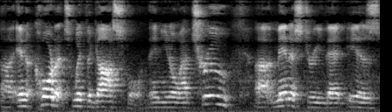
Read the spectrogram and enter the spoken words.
uh, in accordance with the gospel. And you know, a true uh, ministry that is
